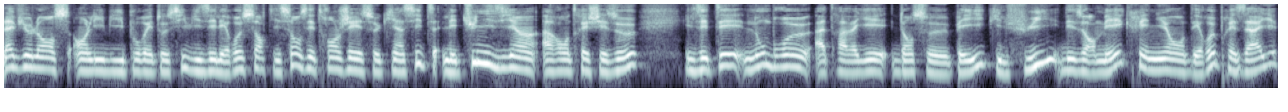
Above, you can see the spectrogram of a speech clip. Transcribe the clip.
La violence en Libye pourrait aussi viser les ressortissants étrangers, ce qui incite les Tunisiens à rentrer chez eux. Ils étaient nombreux à travailler dans ce pays qu'ils fuient désormais, craignant des représailles.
